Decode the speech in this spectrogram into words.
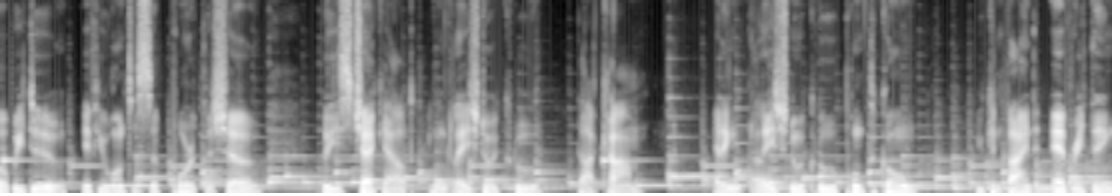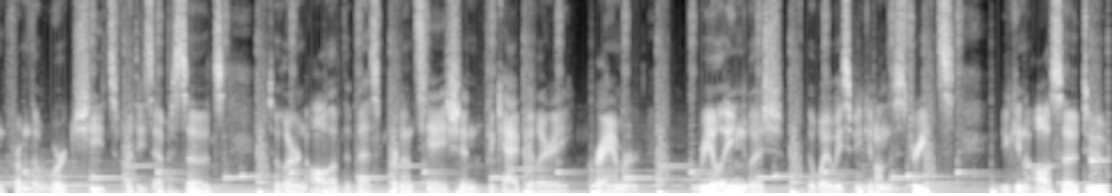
what we do, if you want to support the show, please check out EnglishNoCru.com. At EnglishNoCru.com, you can find everything from the worksheets for these episodes to learn all of the best pronunciation, vocabulary, grammar, real English, the way we speak it on the streets. You can also do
